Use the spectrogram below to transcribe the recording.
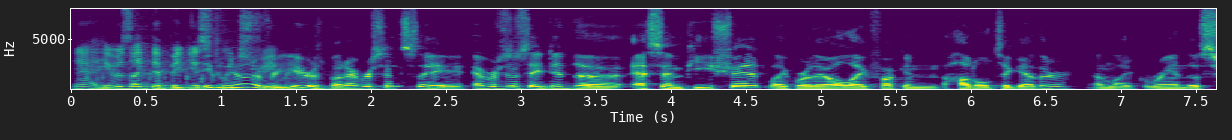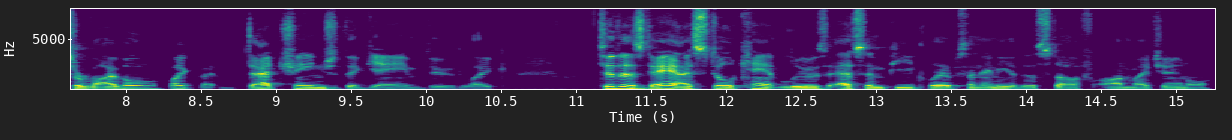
Yeah, he was like the biggest He's been Twitch doing it for years, but ever since they ever since they did the SMP shit, like where they all like fucking huddled together and like ran the survival, like that, that changed the game, dude. Like to this day, I still can't lose SMP clips and any of this stuff on my channel.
